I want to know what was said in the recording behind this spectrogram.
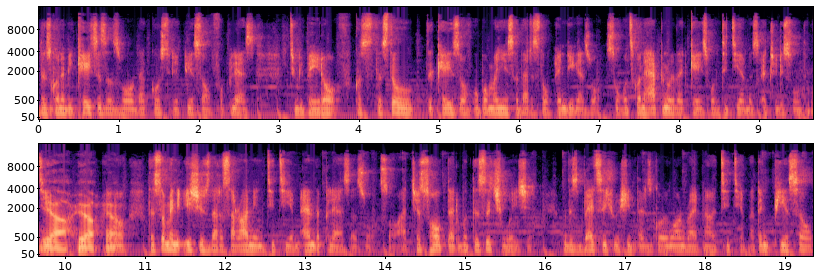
there's going to be cases as well that goes to the PSL for players to be paid off because there's still the case of Obamanyisa that is still pending as well. So what's going to happen with that case when TTM has actually sold the team? yeah yeah You yeah know, there's so many issues that are surrounding TTM and the players as well. So I just hope that with this situation, with this bad situation that is going on right now at TTM, I think PSL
